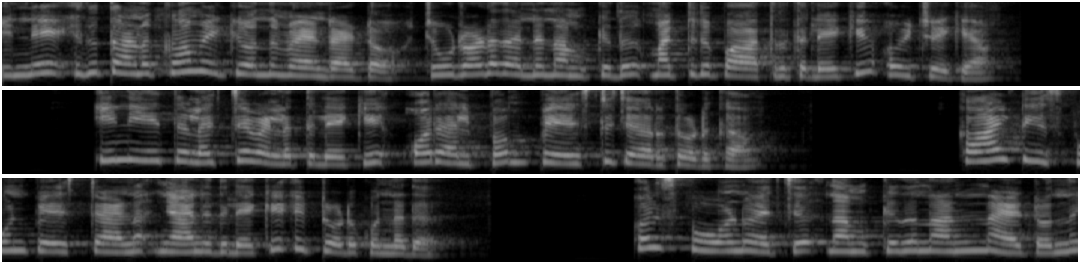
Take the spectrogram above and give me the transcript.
പിന്നെ ഇത് തണുക്കാൻ വയ്ക്കുകയൊന്നും വേണ്ട കേട്ടോ. ചൂടോടെ തന്നെ നമുക്കിത് മറ്റൊരു പാത്രത്തിലേക്ക് ഒഴിച്ചു വയ്ക്കാം ഇനി ഈ തിളച്ച വെള്ളത്തിലേക്ക് ഒരൽപ്പം പേസ്റ്റ് ചേർത്ത് കൊടുക്കാം. കാൽ ടീസ്പൂൺ പേസ്റ്റാണ് ഞാനിതിലേക്ക് ഇട്ട് കൊടുക്കുന്നത്. ഒരു സ്പൂൺ വെച്ച് നമുക്കിത് നന്നായിട്ടൊന്ന്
